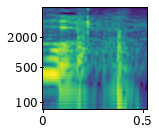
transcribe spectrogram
Ugh.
